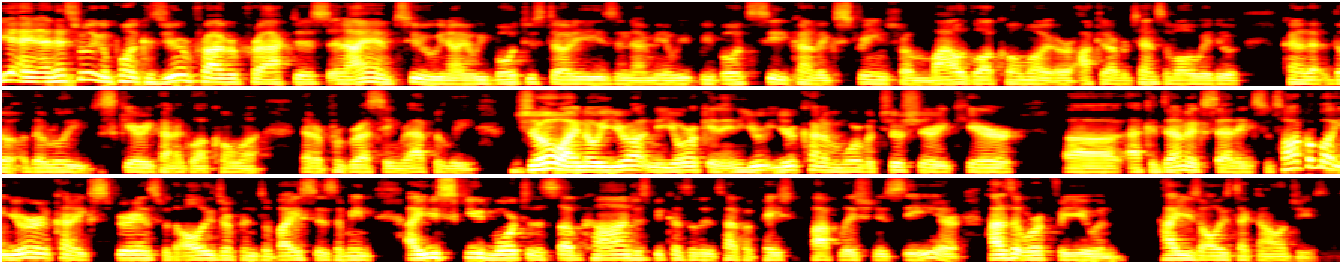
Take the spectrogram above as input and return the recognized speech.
Yeah, and, and that's a really good point because you're in private practice, and I am too. You know, we both do studies, and I mean, we, we both see kind of extremes from mild glaucoma or ocular hypertensive all the way to kind of the, the, the really scary kind of glaucoma that are progressing rapidly. Joe, I know you're out in New York, and, and you're you're kind of more of a tertiary care uh, academic setting. So talk about your kind of experience with all these different devices. I mean, are you skewed more to the subcon just because of the type of patient population you see, or how does it work for you, and how you use all these technologies?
